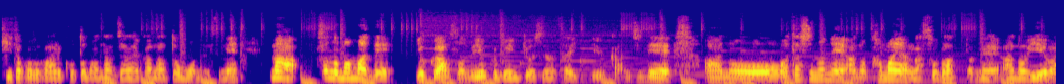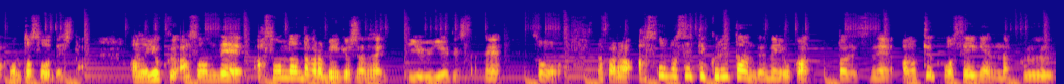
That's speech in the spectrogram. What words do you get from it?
聞いたことがある言葉なんじゃないかなと思うんですね。まあ、そのままで、よく遊んでよく勉強しなさいっていう感じで、あの、私のね、あの、かまやんが育ったね、あの家は本当そうでした。あの、よく遊んで、遊んだんだから勉強しなさいっていう家でしたね。そう。だから遊ばせてくれたんでね、よかったですね。あの結構制限なく、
